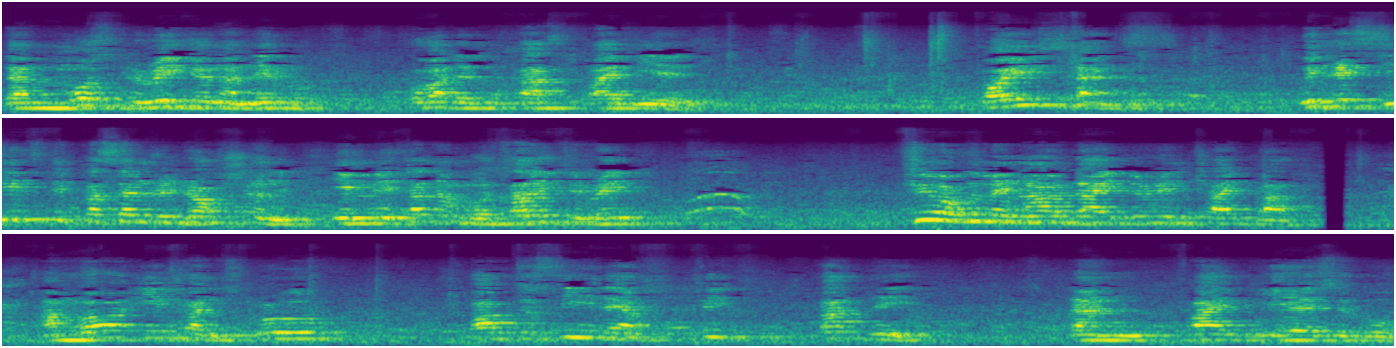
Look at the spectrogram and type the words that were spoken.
than most regional neighbors over the past five years. For instance, with a 60% reduction in maternal mortality rate, fewer women now die during childbirth, and more infants grow up to see their fifth birthday than five years ago.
